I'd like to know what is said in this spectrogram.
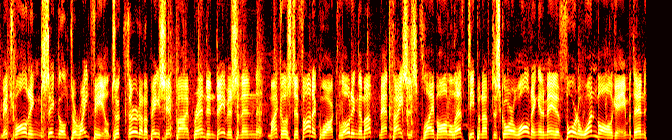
Mitch Walding signaled to right field, took third on a base hit by Brendan Davis, and then Michael Stefanic walked, loading them up. Matt Thaiss's fly ball to left, deep enough to score Walding, and it made a four to one ball game. But then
